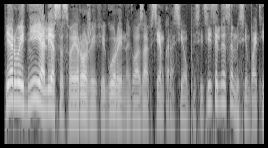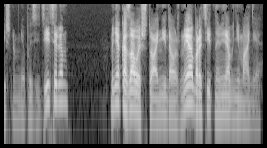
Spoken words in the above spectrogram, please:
Первые дни я лез со своей рожей и фигурой на глаза всем красивым посетительницам и симпатичным мне посетителям. Мне казалось, что они должны обратить на меня внимание.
